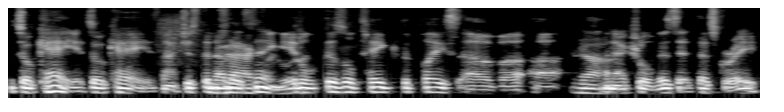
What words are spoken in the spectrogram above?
it's okay, it's okay. It's not just another exactly. thing. It'll this will take the place of uh, uh, yeah. an actual visit. That's great.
